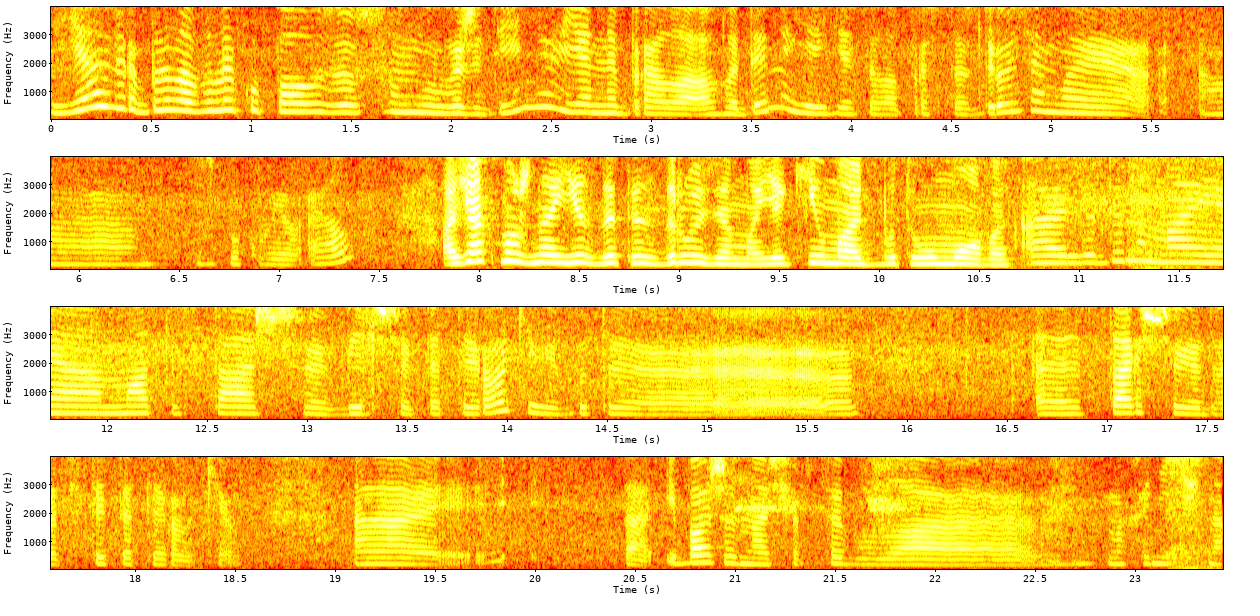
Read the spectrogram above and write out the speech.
я зробила велику паузу в своєму вождінні. Я не брала години, я їздила просто з друзями з буквою Л. А як можна їздити з друзями? Які мають бути умови? Людина має мати стаж більше п'яти років і бути е, е, старшою 25 років. Е, Так, і бажано, щоб це була механічна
